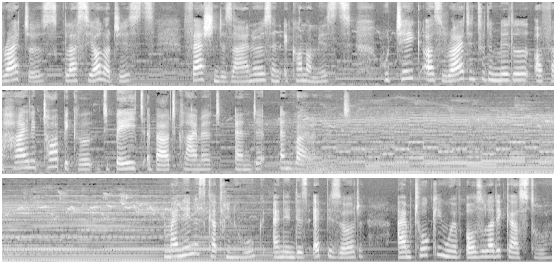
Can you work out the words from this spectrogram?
writers, glaciologists, fashion designers, and economists who take us right into the middle of a highly topical debate about climate and the environment. My name is Katrin Hug, and in this episode, I am talking with Orsola de Castro.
